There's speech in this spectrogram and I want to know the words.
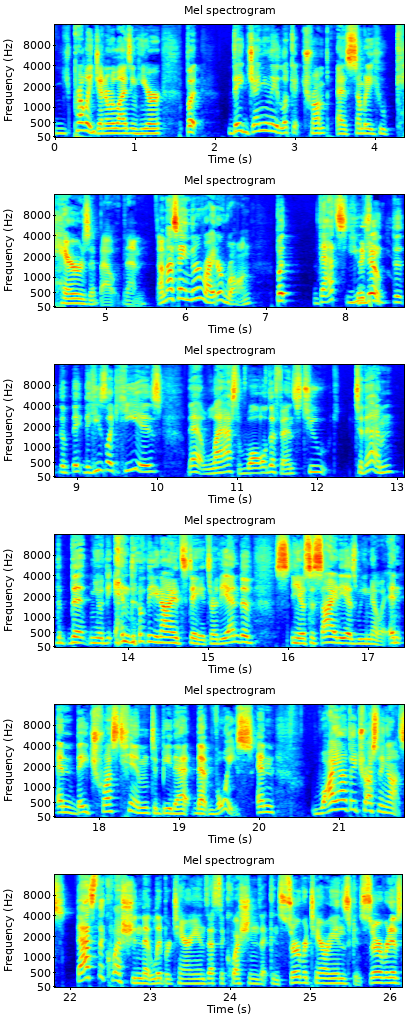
I'm probably generalizing here, but they genuinely look at Trump as somebody who cares about them. I'm not saying they're right or wrong, but that's usually the, the, the, he's like he is that last wall of defense to to them the, the you know the end of the United States or the end of you know society as we know it. And and they trust him to be that that voice. And why aren't they trusting us? That's the question that libertarians that's the question that conservatarians conservatives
